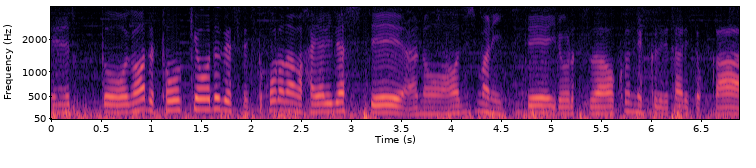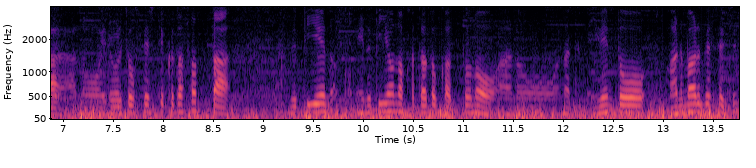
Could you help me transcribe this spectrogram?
ーっと、今まで東京でですね、ちょっとコロナが流行りだして、あの、淡路島に行って、いろいろツアーを組んでくれたりとか、あの、いろいろ調整してくださった NPA の NPO の方とかとの、あの、なんていうの、イベントを丸々ですね、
